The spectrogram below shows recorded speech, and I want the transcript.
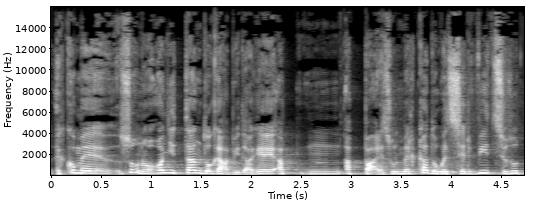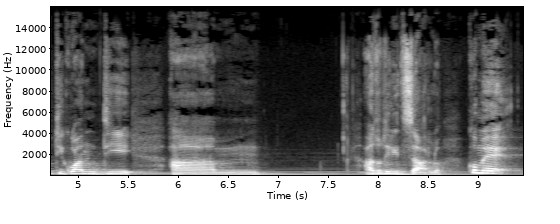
è come sono, ogni tanto capita che appare sul mercato quel servizio tutti quanti a, ad utilizzarlo. Come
